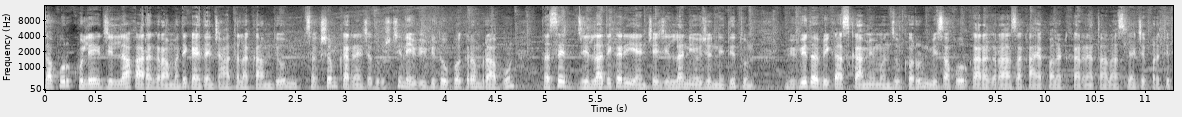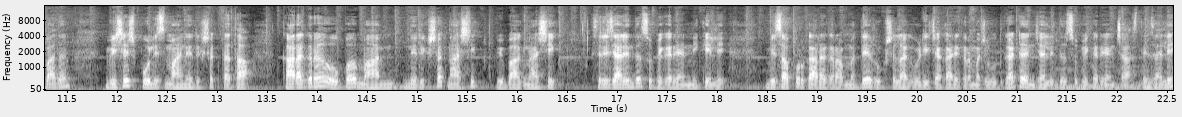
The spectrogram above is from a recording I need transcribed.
विजापूर खुले जिल्हा कारागृहामध्ये कैद्यांच्या हाताला काम देऊन सक्षम करण्याच्या दृष्टीने विविध उपक्रम राबवून तसेच जिल्हाधिकारी यांचे जिल्हा नियोजन निधीतून विविध विकास कामे मंजूर करून विसापूर कारागृहाचा कायापालट करण्यात आला असल्याचे प्रतिपादन विशेष पोलीस महानिरीक्षक तथा कारागृह उपमहानिरीक्षक नाशिक विभाग नाशिक श्री जालिंदर सुपेकर यांनी केले. विसापूर कारागृहामध्ये वृक्ष लागवडीच्या कार्यक्रमाचे उद्घाटन जालिंदर सुपेकर यांच्या हस्ते झाले.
